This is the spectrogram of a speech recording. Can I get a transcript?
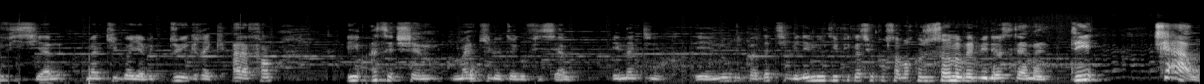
officiel, Malky Boy avec 2 Y à la fin, et à cette chaîne, Malky le Tug officiel. Et, et n'oublie pas d'activer les notifications pour savoir quand je sors une nouvelle vidéo. C'était Malky. Ciao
